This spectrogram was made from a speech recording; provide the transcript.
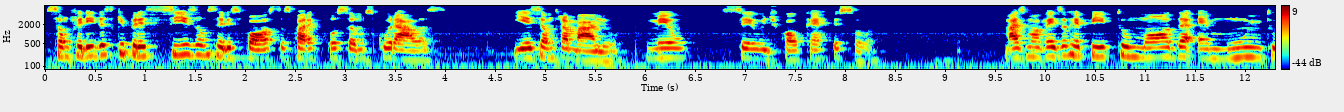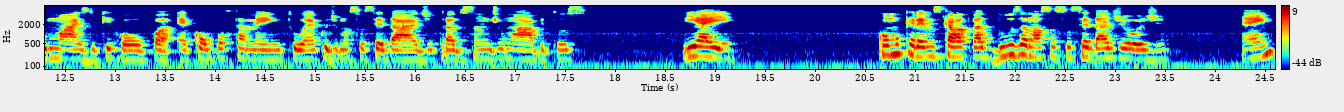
São feridas que precisam ser expostas para que possamos curá-las. E esse é um trabalho meu, seu e de qualquer pessoa. Mais uma vez eu repito, moda é muito mais do que roupa, é comportamento, eco de uma sociedade, tradução de um hábitos. E aí? Como queremos que ela traduza a nossa sociedade hoje? Hein?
